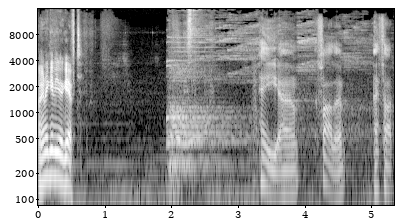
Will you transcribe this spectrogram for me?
I'm gonna give you a gift. Hey, uh, Father, I thought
